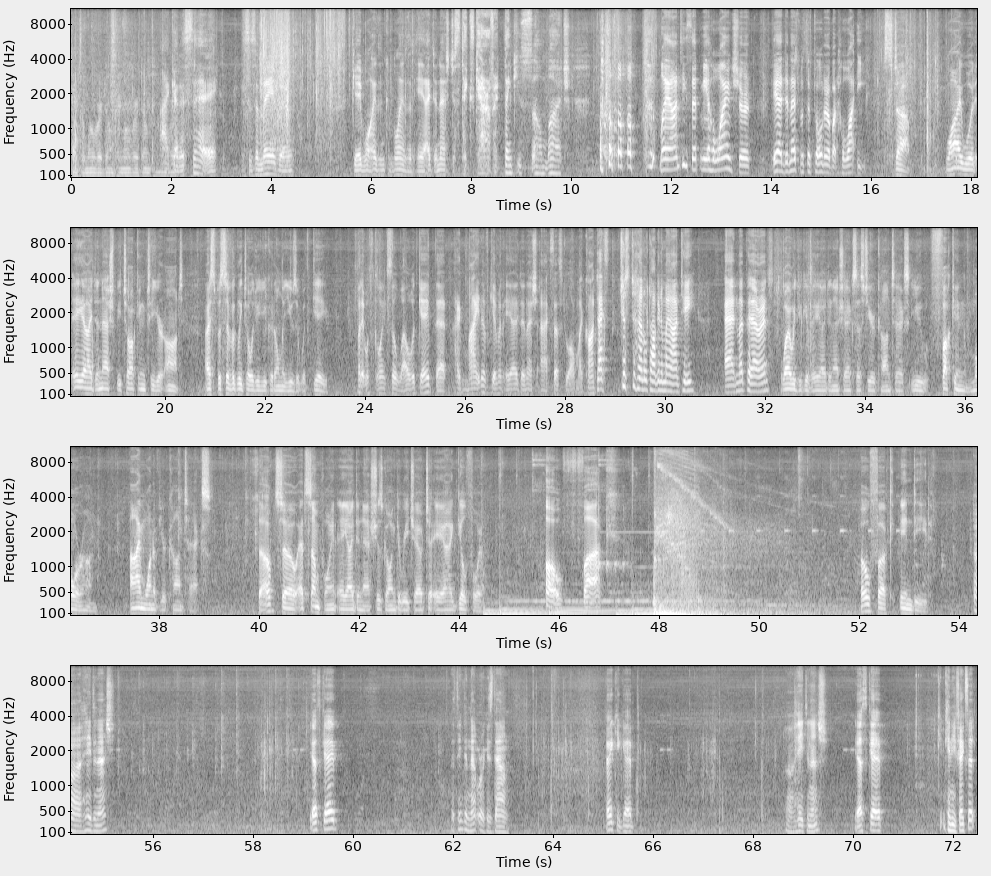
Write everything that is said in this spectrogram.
Don't come over, don't come over, don't come over. I gotta say, this is amazing. Gabe whines and complains, and AI Dinesh just takes care of it. Thank you so much. My auntie sent me a Hawaiian shirt. AI Dinesh must have told her about Hawaii. Stop. Why would AI Dinesh be talking to your aunt? I specifically told you you could only use it with Gabe. But it was going so well with Gabe that I might have given AI Dinesh access to all my contacts just to handle talking to my auntie and my parents. Why would you give AI Dinesh access to your contacts, you fucking moron? I'm one of your contacts. So? So, at some point, AI Dinesh is going to reach out to AI Gilfoyle. Oh, fuck. Oh fuck, indeed. Uh, hey, Dinesh. Yes, Gabe? I think the network is down. Thank you, Gabe. Uh, hey, Dinesh. Yes, Gabe? C can you fix it?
